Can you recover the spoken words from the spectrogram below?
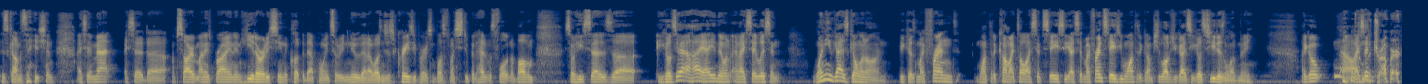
his conversation. I say, "Matt," I said, uh, "I'm sorry, my name's Brian," and he had already seen the clip at that point, so he knew that I wasn't just a crazy person. Plus, my stupid head was floating above him. So he says, uh, "He goes, yeah, hi, how you doing?" And I say, "Listen, when are you guys going on? Because my friend wanted to come. I told, I said, Stacy, I said, my friend Stacy wanted to come. She loves you guys. He goes, she doesn't love me. I go, no, I I'm the said, drummer.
